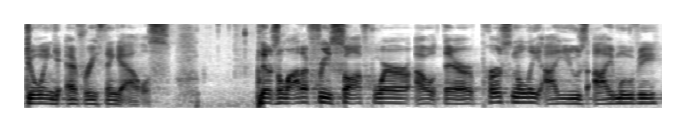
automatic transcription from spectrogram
doing everything else. There's a lot of free software out there. Personally, I use iMovie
